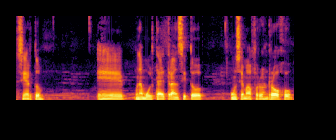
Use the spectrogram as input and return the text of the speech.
¿cierto? Eh, una multa de tránsito un semáforo en rojo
